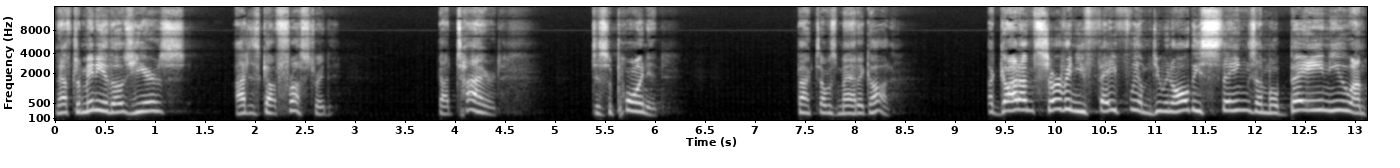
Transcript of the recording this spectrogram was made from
And after many of those years, I just got frustrated, got tired, disappointed. In fact, I was mad at God. Uh, God, I'm serving you faithfully. I'm doing all these things. I'm obeying you. I'm,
